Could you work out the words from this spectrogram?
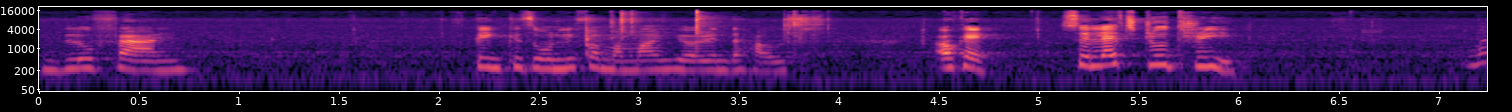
blue fan. Pink is only for mama here in the house. Okay. So let's do three. My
